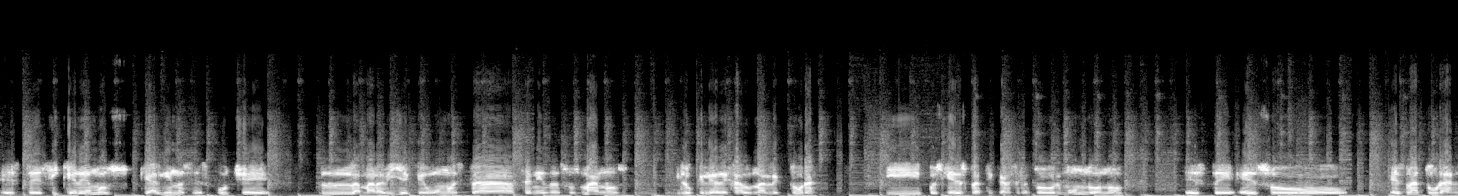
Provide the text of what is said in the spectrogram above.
este sí queremos que alguien nos escuche la maravilla que uno está teniendo en sus manos y lo que le ha dejado una lectura y pues quieres platicársela a todo el mundo, ¿no? Este, eso es natural,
